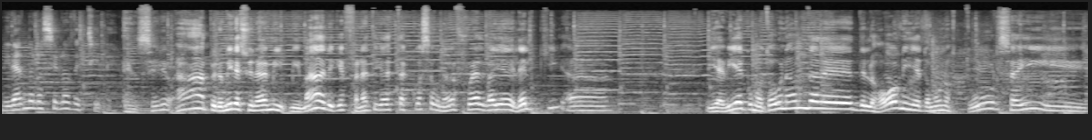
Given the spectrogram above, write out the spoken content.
mirando los cielos de Chile. ¿En serio? Ah, pero mira, si una vez mi, mi madre, que es fanática de estas cosas, una vez fue al Valle del Elqui a- y había como toda una onda de, de los ovnis, y tomó unos tours ahí. y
